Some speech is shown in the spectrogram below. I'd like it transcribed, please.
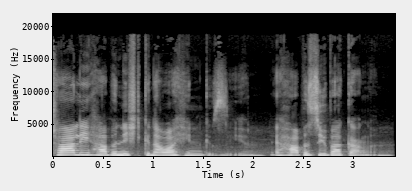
Charlie habe nicht genauer hingesehen, er habe sie übergangen.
